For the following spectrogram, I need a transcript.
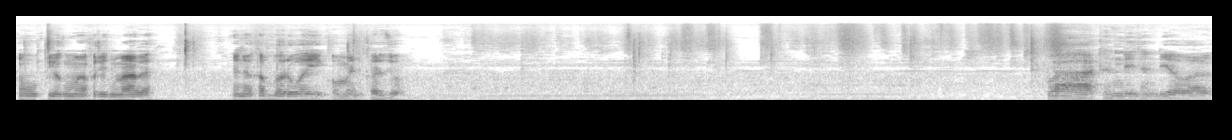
શું ઉપયોગમાં ફ્રીજમાં આવે. એને ખબર હોય એ કોમેન્ટ કરજો. વાહ ઠંડી ઠંડી હવા. આવે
